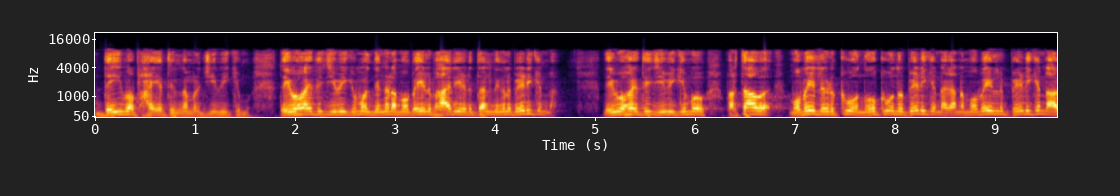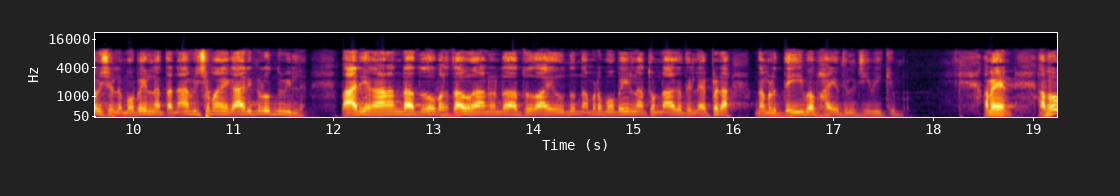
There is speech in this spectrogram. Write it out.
ദൈവഭയത്തിൽ നമ്മൾ ജീവിക്കുമ്പോൾ. ദൈവഭയത്തിൽ ജീവിക്കുമ്പോൾ നിങ്ങളുടെ മൊബൈൽ ഭാര്യ എടുത്താൽ നിങ്ങൾ പേടിക്കണ്ട. ദൈവഭയത്തിൽ ജീവിക്കുമ്പോൾ ഭർത്താവ് മൊബൈൽ എടുക്കുമോ നോക്കുമോ എന്ന് പേടിക്കണ്ട. കാരണം മൊബൈലിന് പേടിക്കേണ്ട ആവശ്യമില്ല. മൊബൈലിനകത്ത് അനാവശ്യമായ കാര്യങ്ങളൊന്നുമില്ല. ഭാര്യ കാണേണ്ടാത്തതോ ഭർത്താവ് കാണേണ്ടാത്തതോ ആയ ഒന്നും നമ്മുടെ മൊബൈലിനകത്ത് ഉണ്ടാകത്തില്ല എപ്പോഴാണ് നമ്മൾ ദൈവഭയത്തിൽ ജീവിക്കുമ്പോൾ. അമേൻ അപ്പോൾ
